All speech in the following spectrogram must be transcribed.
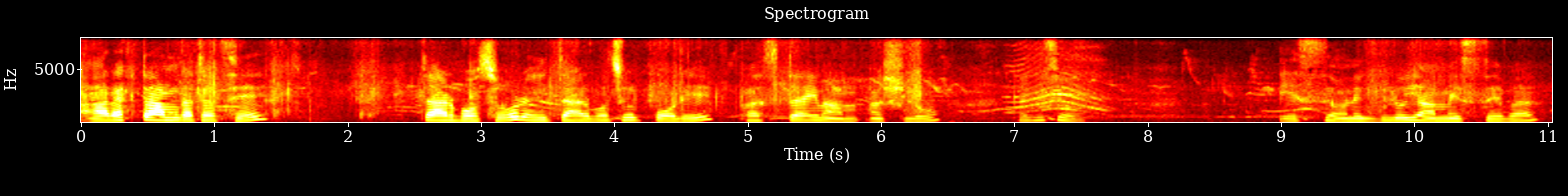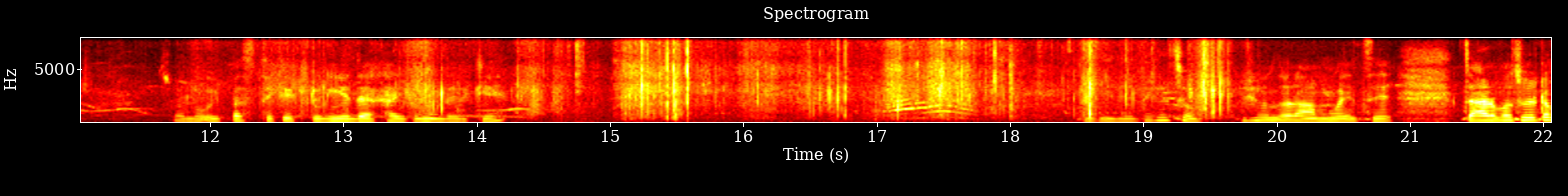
আর একটা আম গাছ আছে, চার বছর। এই চার বছর পরে ফার্স্ট টাইম আম আসলো। দেখেছ? এসছে, অনেকগুলোই আম এসছে এবার। চলো ওই পাশ থেকে একটু গিয়ে দেখাই তোমাদেরকে। দেখেছ? সুন্দর আম হয়েছে। চার বছর এটা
